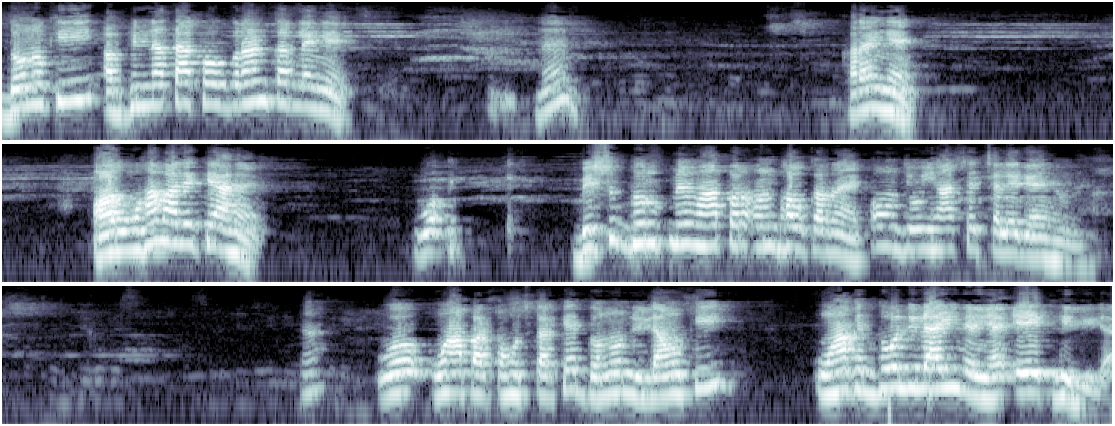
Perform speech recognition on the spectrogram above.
दोनों की अभिन्नता को ग्रहण कर लेंगे। नहीं? करेंगे। और वहाँ वाले क्या है? वो विशुद्ध रूप में वहाँ पर अनुभव कर रहे हैं। कौन? जो यहाँ से चले गए हैं वहाँ वो वहाँ पर पहुँच करके दोनों लीलाओं की, वहाँ के दो लीला ही नहीं है, एक ही लीला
